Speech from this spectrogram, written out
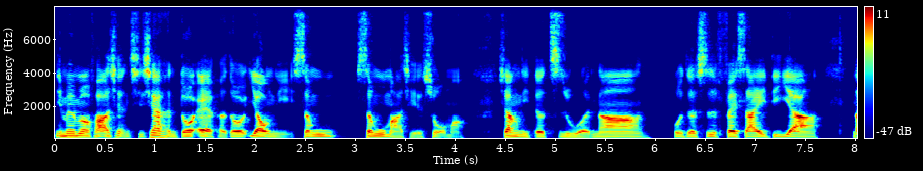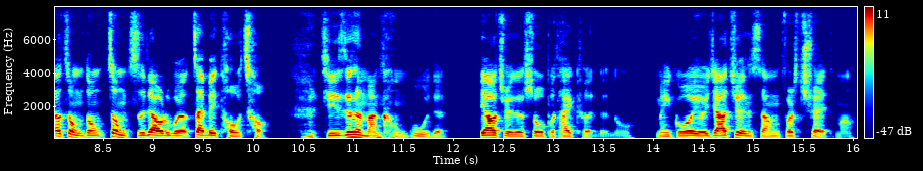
你们有没有发现，其实现在很多 App 都要你生物生物码解锁嘛？像你的指纹啊，或者是 Face ID 啊，那这种东这种资料如果要再被偷走，其实真的蛮恐怖的。不要觉得说不太可能哦。美国有一家券商 First Trade 嘛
